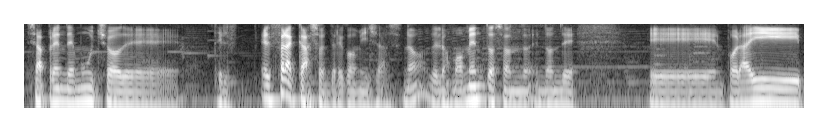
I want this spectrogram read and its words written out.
se aprende mucho de, del el fracaso, entre comillas, ¿no? De los momentos en, donde eh, por ahí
